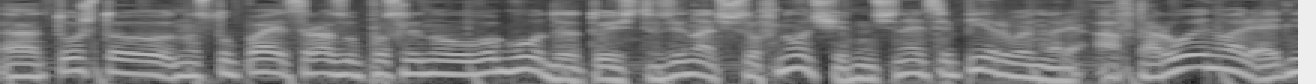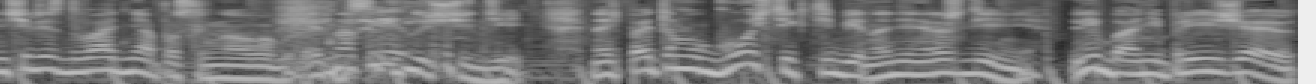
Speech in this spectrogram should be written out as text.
а, то, что наступает сразу после Нового года то есть в 12 часов ночи, начинается 1 января, а 2 января это не через два дня после Нового года, это на следующий день. Значит, поэтому гости к тебе на день рождения, либо они приезжают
